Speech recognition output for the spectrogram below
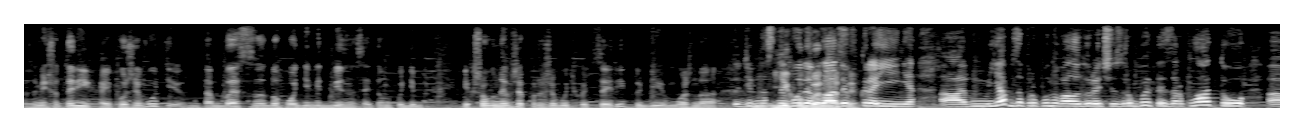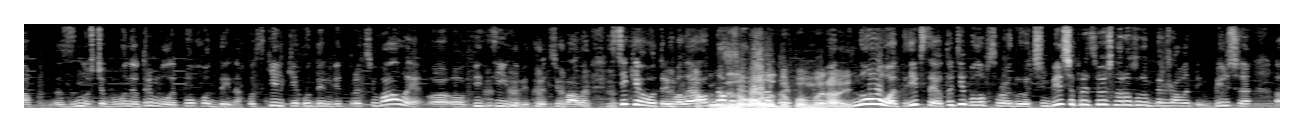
Розумієш, от рік хай поживуть і, там без доходів від бізнесу і тому подібне. Якщо вони вже проживуть хоч цей рік, тоді можна Тоді в нас їх не буде обирати. влади в країні. А м, я б запропонувала, до речі, зробити зарплату, а, з- ну, щоб вони отримували по годинах. От скільки годин відпрацювали, е, офіційно відпрацювали, стільки отримали. А одна З година голоду наприклад, помирають. Ну от і все. Тоді було б справедливо. Чим більше працюєш на розвиток держави, тим більше е,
